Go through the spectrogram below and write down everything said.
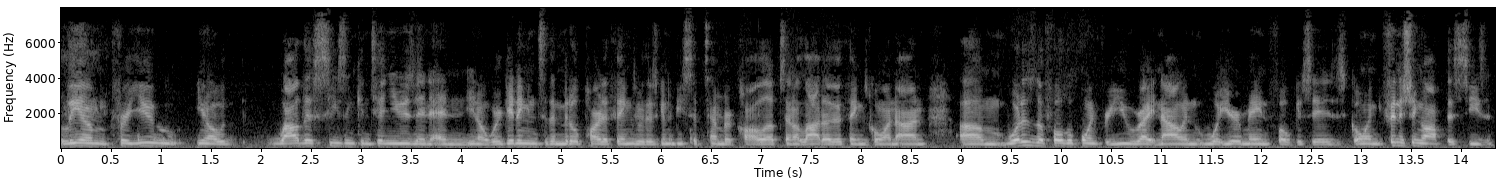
Liam, for you, you know, while this season continues and, and you know we're getting into the middle part of things where there's going to be September call-ups and a lot of other things going on, um, what is the focal point for you right now and what your main focus is going finishing off this season?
